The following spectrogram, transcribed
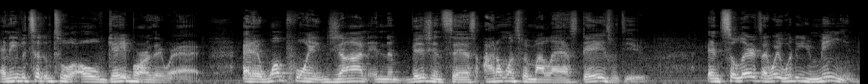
and even took him to an old gay bar they were at. And at one point, John in the vision says, "I don't want to spend my last days with you," and so Larry's like, "Wait, what do you mean?"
